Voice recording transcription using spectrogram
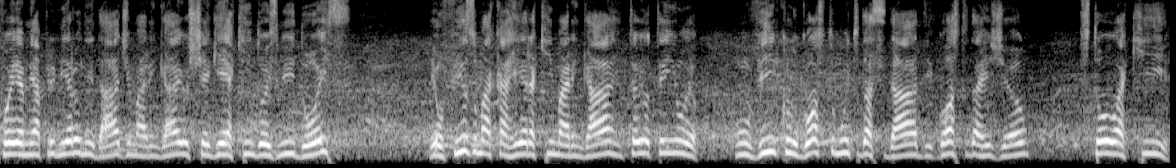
foi a minha primeira unidade em Maringá, eu cheguei aqui em 2002, eu fiz uma carreira aqui em Maringá, então eu tenho um vínculo, gosto muito da cidade, gosto da região, estou aqui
